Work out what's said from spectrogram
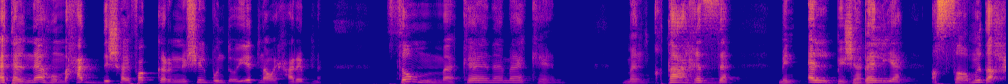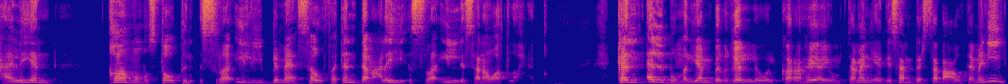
قتلناهم محدش هيفكر إنه يشيل بندقيتنا ويحاربنا. ثم كان ما كان من قطاع غزة من قلب جباليا الصامدة حاليا قام مستوطن إسرائيلي بما سوف تندم عليه إسرائيل لسنوات لاحقة. كان قلبه مليان بالغل والكراهية يوم 8 ديسمبر 87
